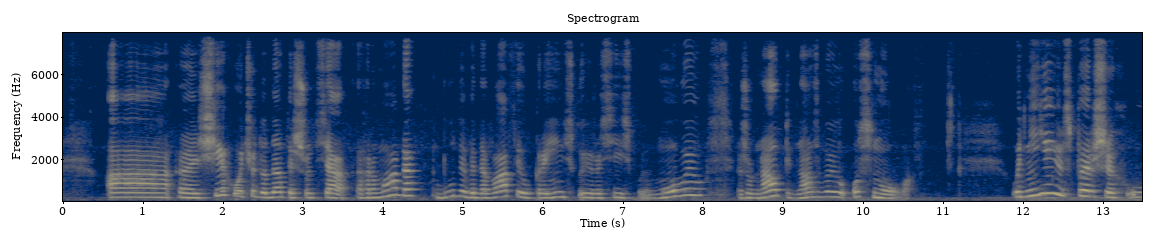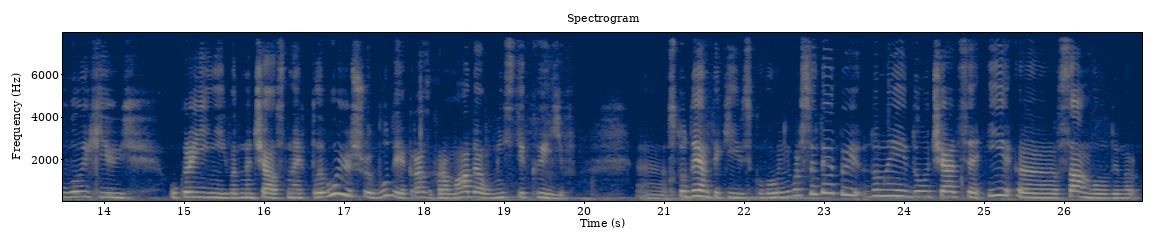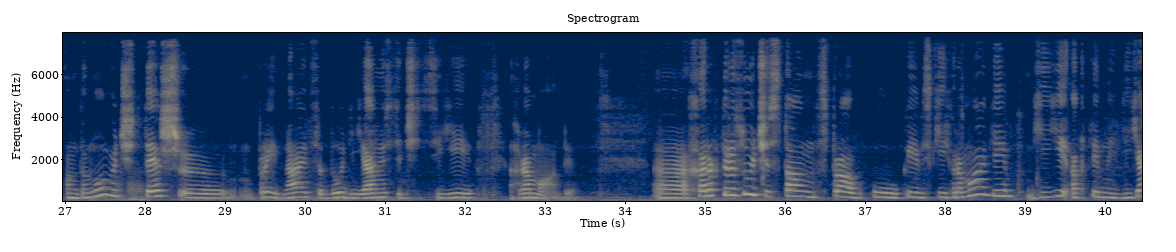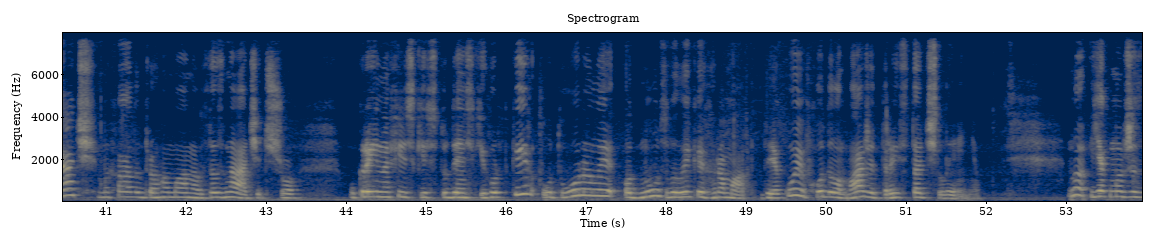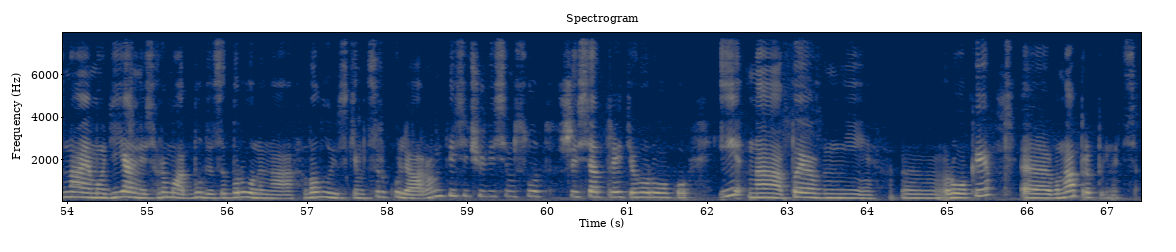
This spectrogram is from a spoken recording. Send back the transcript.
А е, ще хочу додати, що ця громада буде видавати українською і російською мовою журнал під назвою Основа. Однією з перших у великій Україні і водночас найвпливовішою буде якраз громада в місті Київ. Е, Студенти Київського університету до неї долучаться, і е, сам Володимир Антонович теж е, приєднається до діяльності цієї громади. Е, Характеризуючи стан справ у Київській громаді, її активний діяч Михайло Драгоманов зазначить, що українофільські студентські гуртки утворили одну з великих громад, до якої входило майже 300 членів. Ну, як ми вже знаємо, діяльність громад буде заборонена Валуївським циркуляром 1863 року, і на певні е, роки е, вона припиниться.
